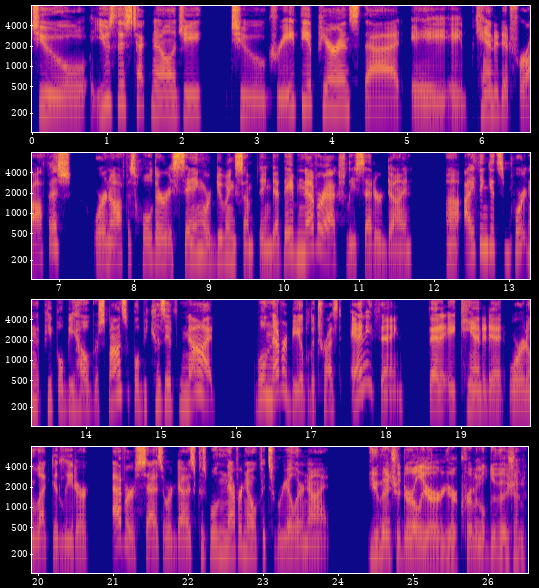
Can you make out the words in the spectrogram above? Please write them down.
to use this technology to create the appearance that a, a candidate for office or an office holder is saying or doing something that they've never actually said or done, uh, I think it's important that people be held responsible because if not, we'll never be able to trust anything that a candidate or an elected leader ever says or does because we'll never know if it's real or not. You mentioned earlier your criminal division.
